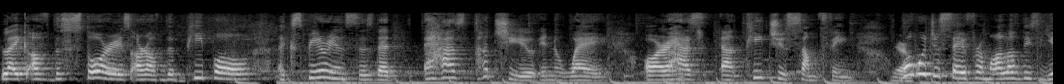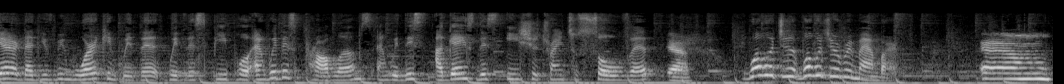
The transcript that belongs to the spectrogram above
like of the stories or of the people experiences that has touched you in a way or has uh, teach you something. Yeah. What would you say from all of this year that you've been working with it, with these people and with these problems and with this against this issue, trying to solve it? Yeah. What would you What would you remember? Um,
